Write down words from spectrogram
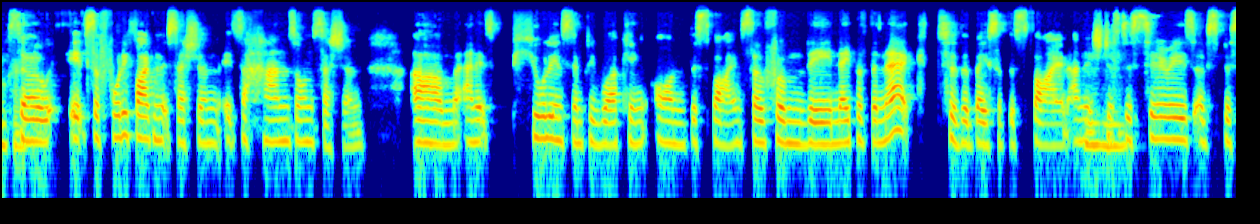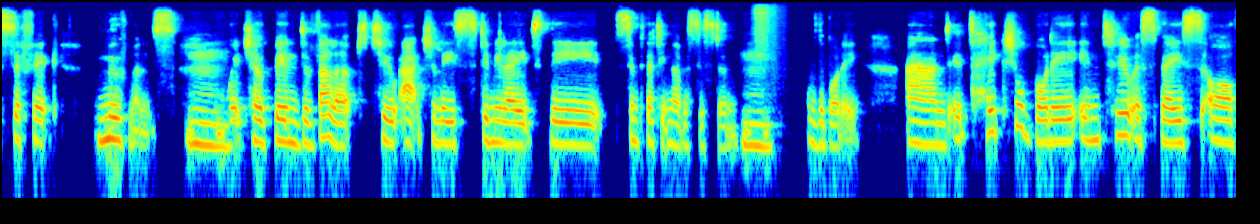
Okay. So it's a 45 minute session. It's a hands-on session um, and it's purely and simply working on the spine. So from the nape of the neck to the base of the spine, and it's mm-hmm. just a series of specific movements mm. which have been developed to actually stimulate the sympathetic nervous system mm. of the body. And it takes your body into a space of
